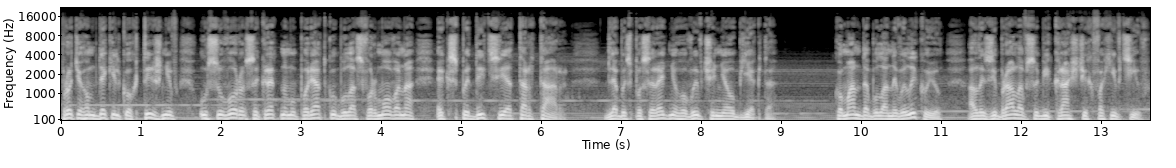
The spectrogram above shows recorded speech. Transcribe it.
Протягом декількох тижнів у суворо секретному порядку була сформована експедиція Тартар для безпосереднього вивчення об'єкта. Команда була невеликою, але зібрала в собі кращих фахівців.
